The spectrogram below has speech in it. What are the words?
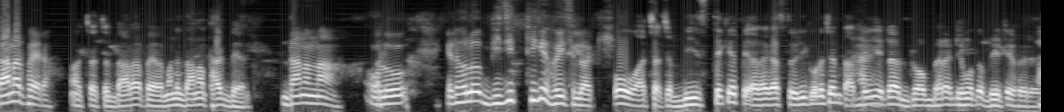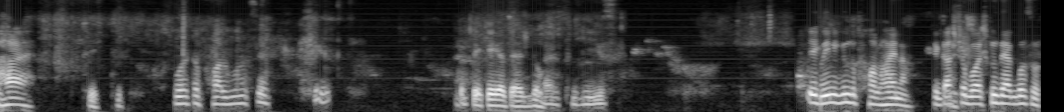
দানার প্যারা। আচ্ছা আচ্ছা দাঁড়া পেয়ারা মানে দানা থাকবে আর কি। দানা না হলো এটা হলো বীজির থেকে হয়েছিল আর কি। ও আচ্ছা আচ্ছা বীজ থেকে পেয়ারা গাছ তৈরি করেছেন তাতেই হ্যাঁ। এটা ড্রপ ভ্যারাইটির মতো বেটে হয়ে রয়েছে। হ্যাঁ। ঠিক ঠিক। ও একটা ফল মনে হচ্ছে পেকে গেছে একদম। হ্যাঁ, একদিনই কিন্তু ফল হয় না। এই গাছটার বয়স কিন্তু এক বছর।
